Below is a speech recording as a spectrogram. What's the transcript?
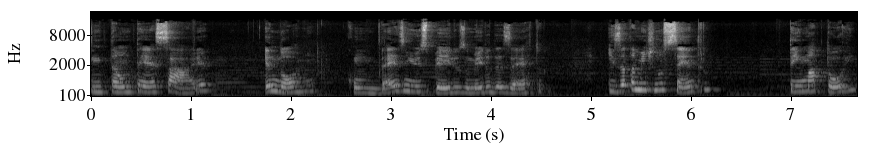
Então tem essa área enorme, com 10 mil espelhos no meio do deserto. Exatamente no centro tem uma torre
